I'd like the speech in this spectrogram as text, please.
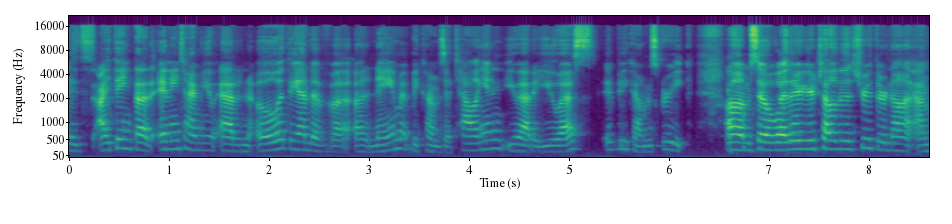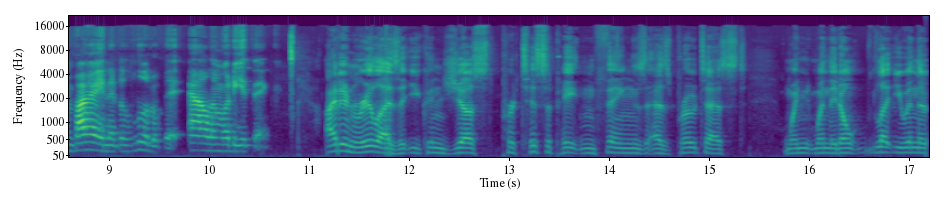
it's I think that anytime you add an O at the end of a, a name, it becomes Italian. You add a U.S., it becomes Greek. Um, so whether you're telling the truth or not, I'm buying it a little bit. Alan, what do you think? I didn't realize that you can just participate in things as protest when when they don't let you in their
